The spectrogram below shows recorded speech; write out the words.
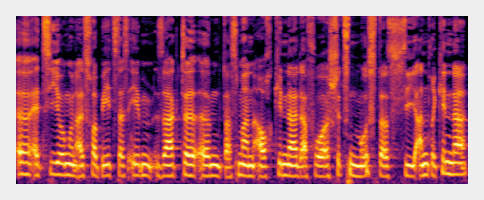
äh, Erziehung und als Frau Beetz das eben sagte, ähm, dass man auch Kinder davor schützen muss, dass sie andere Kinder,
